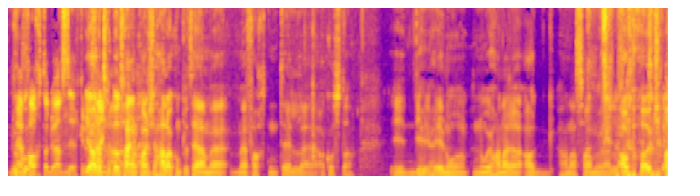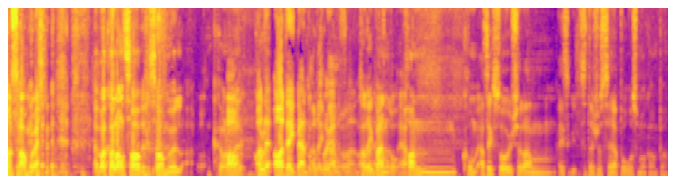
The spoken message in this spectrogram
da med fart og duellstyrke du Ja, da, trenger. da trenger du kanskje heller komplettere med, med farten til eh, Acosta. I, de er jo noe, nå er han der Ag, han er Samuel Abag Han Samuel. Jeg bare kaller han Sab, Samuel Adeg Bendro, tror jeg. Benro. Han kom Altså, jeg så jo ikke den Jeg sitter ikke og ser på Rosenborg-kamper.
